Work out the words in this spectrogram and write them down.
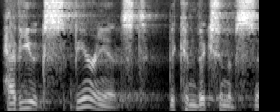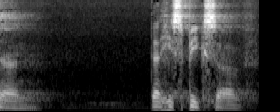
Have you experienced the conviction of sin that he speaks of?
